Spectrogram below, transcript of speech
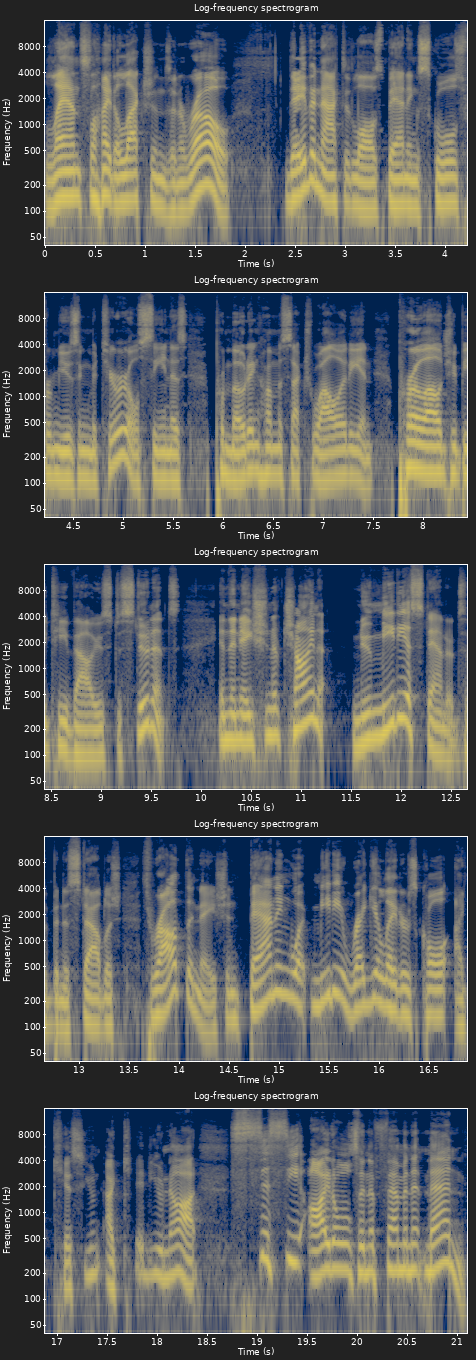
landslide elections in a row. They've enacted laws banning schools from using materials seen as promoting homosexuality and pro LGBT values to students. In the nation of China, New media standards have been established throughout the nation, banning what media regulators call, I kiss you, I kid you not, sissy idols and effeminate men.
